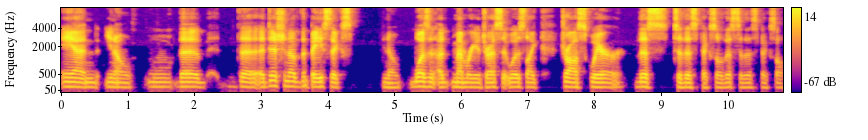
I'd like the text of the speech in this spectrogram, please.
And, you know, the the addition of the basics, you know, wasn't a memory address. It was like draw square this to this pixel, this to this pixel.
